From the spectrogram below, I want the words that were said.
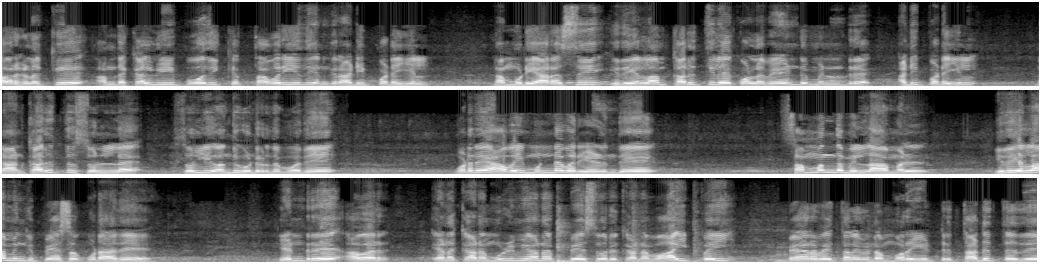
அவர்களுக்கு அந்த கல்வியை போதிக்க தவறியது என்கிற அடிப்படையில் நம்முடைய அரசு இதையெல்லாம் கருத்திலே கொள்ள வேண்டும் என்ற அடிப்படையில் நான் கருத்து சொல்ல சொல்லி வந்து கொண்டிருந்த போது உடனே அவை முன்னவர் எழுந்து சம்பந்தம் இல்லாமல் இதையெல்லாம் இங்கு பேசக்கூடாது என்று அவர் எனக்கான முழுமையான பேசுவதற்கான வாய்ப்பை பேரவைத் தலைவரிடம் முறையிட்டு தடுத்தது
